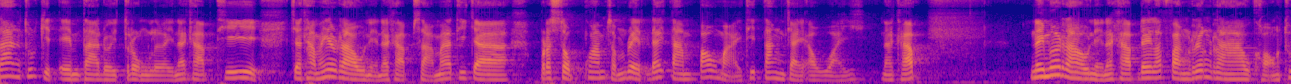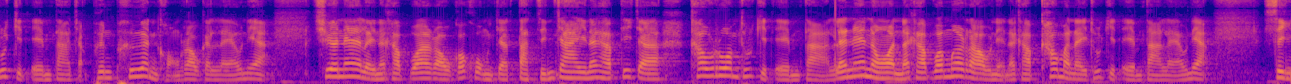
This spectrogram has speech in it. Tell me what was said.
สร้างธุรกิจเอมตาโดยตรงเลยนะครับ ที่จะทำให้เราเนี่ยนะครับสามารถที่จะประสบความสำเร็จได้ตามเป้าหมายที่ตั้งใจเอาไว้นะครับในเมื่อเราเนี่ยนะครับได้รับฟังเรื่องราวของธุรกิจเอมตาจากเพื่อนๆของเรากันแล้วเนี่ย เชื่อแน่เลยนะครับว่าเราก็คงจะตัดสินใจนะครับที่จะเข้าร่วมธุรกิจเอมตา และแน่นอนนะครับว่าเมื่อเราเนี่ยนะครับเข้ามาในธุรกิจเอมตาแล้วเนี่ยสิ่ง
